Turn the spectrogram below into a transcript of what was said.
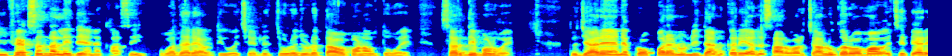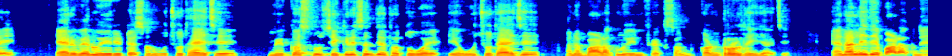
ઇન્ફેક્શનના લીધે એને ખાંસી વધારે આવતી હોય છે એટલે જોડે જોડે તાવ પણ આવતો હોય, શરદી પણ હોય. તો જ્યારે એને પ્રોપર એનું નિદાન કરી અને સારવાર ચાલુ કરવામાં આવે છે ત્યારે એરવેનું ઇરિટેશન ઓછું થાય છે મ્યુકસનું સિક્રેશન જે થતું હોય એ ઓછું થાય છે અને બાળકનું ઇન્ફેક્શન કંટ્રોલ થઈ જાય છે. એના લીધે બાળકને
